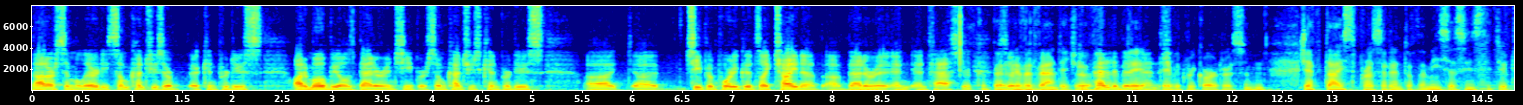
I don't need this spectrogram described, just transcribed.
not our similarities. Some countries are, can produce automobiles better and cheaper. Some countries can produce uh, uh, cheap imported goods like China uh, better and, and faster. Competitive So- advantage. of competitive Da- advantage. David Ricardos. Mhm. Jeff Deist, president of the Mises Institute.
